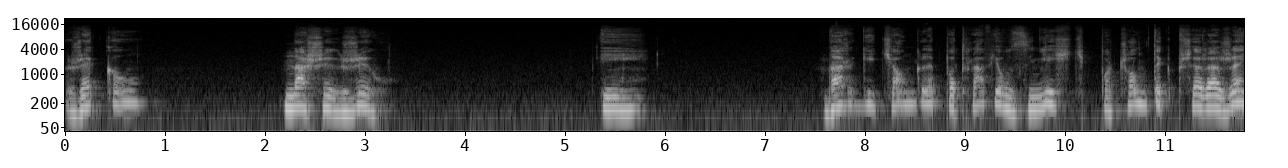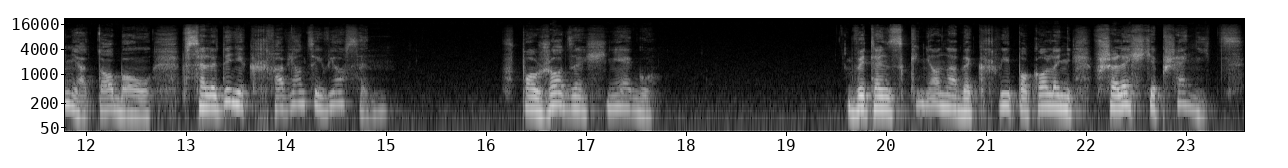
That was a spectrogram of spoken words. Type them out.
rzeką naszych żył. I wargi ciągle potrafią znieść początek przerażenia tobą w seledynie krwawiących wiosen, w pożodze śniegu. Wytęskniona we krwi pokoleń w szeleście pszenic.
